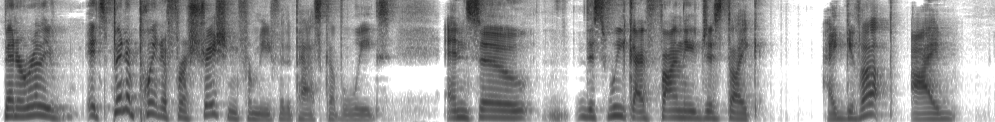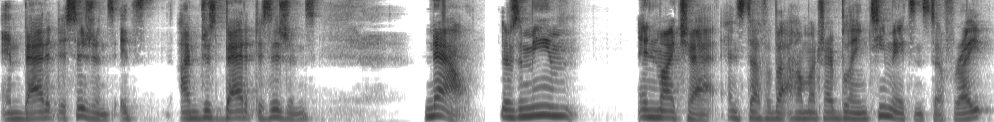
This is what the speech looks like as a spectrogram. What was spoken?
been a really it's been a point of frustration for me for the past couple weeks and so this week I finally just like I give up I am bad at decisions it's I'm just bad at decisions now there's a meme in my chat and stuff about how much I blame teammates and stuff right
